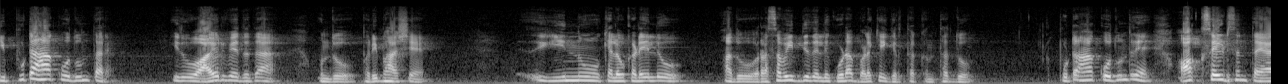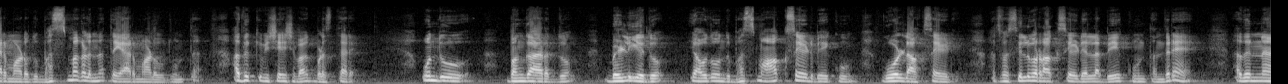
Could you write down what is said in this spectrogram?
ಈ ಪುಟ ಹಾಕೋದು ಅಂತಾರೆ. ಇದು ಆಯುರ್ವೇದದ ಒಂದು ಪರಿಭಾಷೆ. ಇನ್ನೂ ಕೆಲವು ಕಡೆಯಲ್ಲೂ ಅದು ರಸವೈದ್ಯದಲ್ಲಿ ಕೂಡ ಬಳಕೆಗಿರ್ತಕ್ಕಂಥದ್ದು. ಪುಟ ಹಾಕೋದು ಅಂದರೆ ಆಕ್ಸೈಡ್ಸನ್ನು ತಯಾರು ಮಾಡೋದು, ಭಸ್ಮಗಳನ್ನು ತಯಾರು ಮಾಡೋದು ಅಂತ ಅದಕ್ಕೆ ವಿಶೇಷವಾಗಿ ಬಳಸ್ತಾರೆ. ಒಂದು ಬಂಗಾರದ್ದು, ಬೆಳ್ಳಿಯದು, ಯಾವುದೋ ಒಂದು ಭಸ್ಮ ಆಕ್ಸೈಡ್ ಬೇಕು, ಗೋಲ್ಡ್ ಆಕ್ಸೈಡ್. ಅಥವಾ ಸಿಲ್ವರ್ ಆಕ್ಸೈಡ್ ಎಲ್ಲ ಬೇಕು ಅಂತಂದರೆ ಅದನ್ನು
